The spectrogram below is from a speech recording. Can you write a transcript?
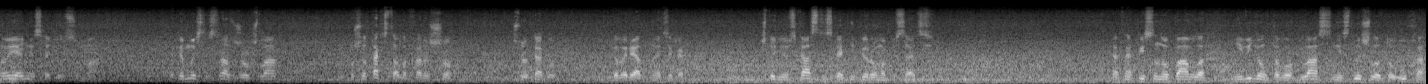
Но я не сходил с ума. Эта мысль сразу же ушла, потому что так стало хорошо, что, как вот говорят, знаете, как что не в сказке сказать, не пером описать. Как написано у Павла, не видел того глаз, не слышал это ухо,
